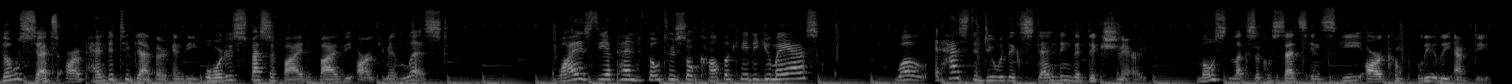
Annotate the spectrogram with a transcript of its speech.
Those sets are appended together in the order specified by the argument list. Why is the append filter so complicated, you may ask? Well, it has to do with extending the dictionary. Most lexical sets in Ski are completely empty.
